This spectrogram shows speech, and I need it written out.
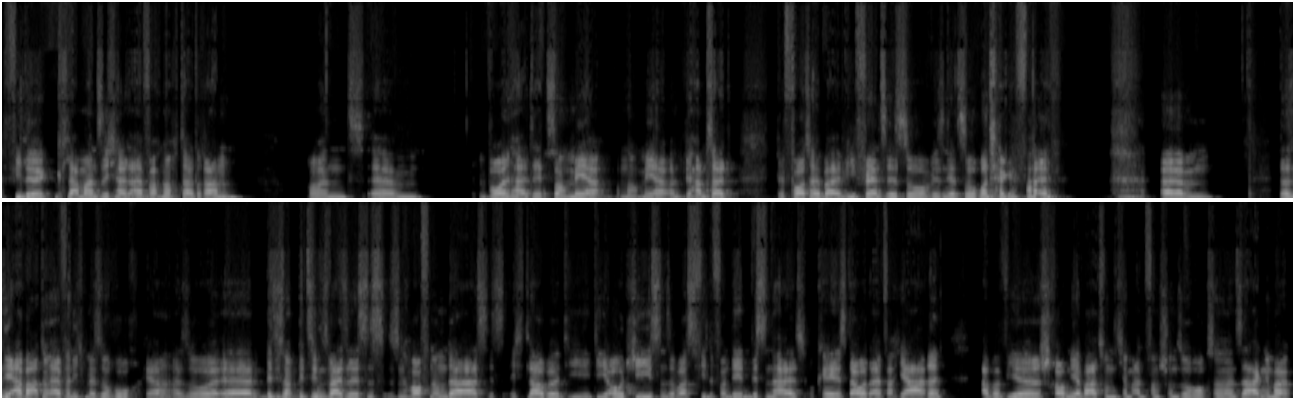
Viele klammern sich halt einfach noch da dran und ähm, wollen halt jetzt noch mehr und noch mehr. Und wir haben es halt, der Vorteil bei V-Friends ist so, wir sind jetzt so runtergefallen. ähm, da sind die Erwartungen einfach nicht mehr so hoch. Ja, also äh, beziehungsweise es ist, ist eine Hoffnung da. Es ist, ich glaube, die die OGs und sowas, viele von denen wissen halt, okay, es dauert einfach Jahre, aber wir schrauben die Erwartungen nicht am Anfang schon so hoch, sondern sagen immer,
